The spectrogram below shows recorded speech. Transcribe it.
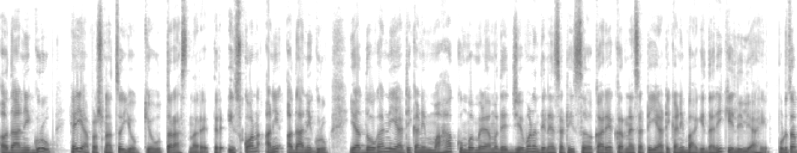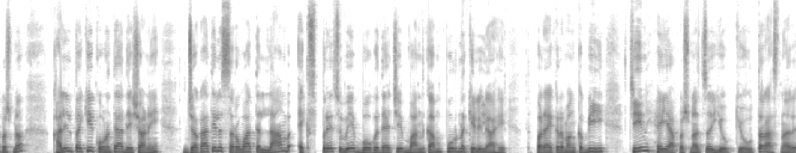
अदानी ग्रुप हे या प्रश्नाचं योग्य उत्तर असणार आहे. तर इस्कॉन आणि अदानी ग्रुप या दोघांनी या ठिकाणी महाकुंभ मेळ्यामध्ये जेवण देण्यासाठी सहकार्य करण्यासाठी या ठिकाणी भागीदारी केलेली आहे. पुढचा प्रश्न खालीलपैकी कोणत्या देशाने जगातील सर्वात लांब एक्सप्रेसवे बोगद्याचे बांधकाम पूर्ण केलेले आहे? पर्याय क्रमांक बी चीन हे या प्रश्नाचं योग्य उत्तर असणार आहे.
